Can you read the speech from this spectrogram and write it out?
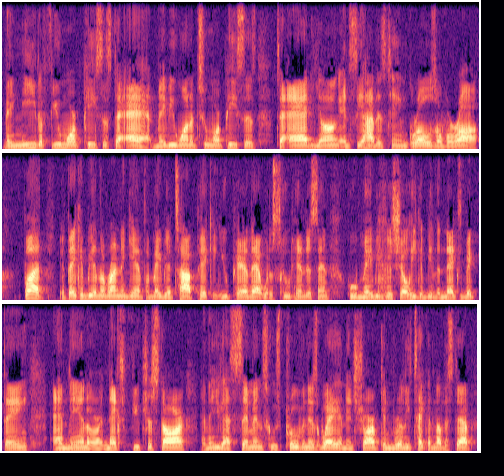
They need a few more pieces to add, maybe one or two more pieces to add young and see how this team grows overall. But if they can be in the run again for maybe a top pick and you pair that with a Scoot Henderson, who maybe could show he could be the next big thing, and then or a next future star, and then you got Simons who's proven his way, and then Sharpe can really take another step,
